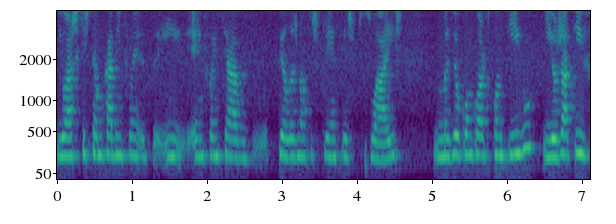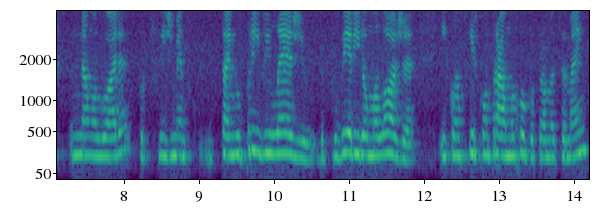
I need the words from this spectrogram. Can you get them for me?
E eu acho que isto é um bocado é influenciado pelas nossas experiências pessoais, mas eu concordo contigo e eu já tive, não agora, porque felizmente tenho o privilégio de poder ir a uma loja e conseguir comprar uma roupa para o meu tamanho,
